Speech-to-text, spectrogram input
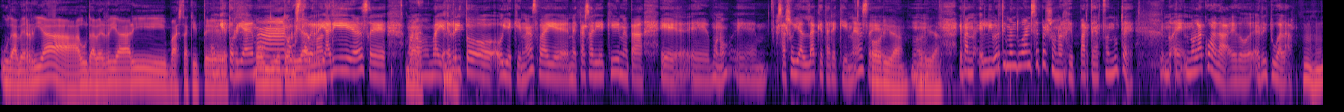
udaberria, udaberriari bastakite... Ongi etorria eman, usta berriari, ez? E, bueno, bai, errito hoiekin, ez? Bai, e, nekasariekin eta, e, e, bueno, e, sasoi aldaketarekin, ez? E, hori da, hori da. Eta, libertimenduan ze personaje parte hartzen dute? Nola nolakoa da edo errituala? Mm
